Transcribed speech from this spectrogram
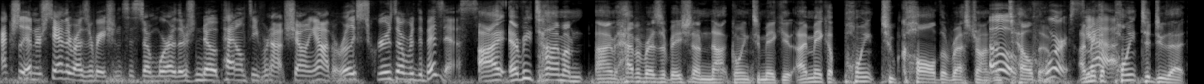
actually understand the reservation system where there's no penalty for not showing up. It really screws over the business. I every time I'm I have a reservation, I'm not going to make it. I make a point to call the restaurant Oh, and tell of them. course, I make a point to do that.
